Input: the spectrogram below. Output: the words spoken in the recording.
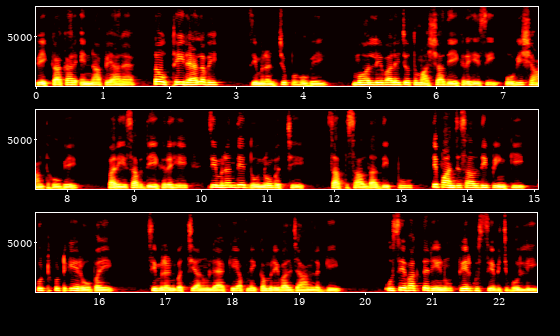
ਪੇਕਾ ਘਰ ਇੰਨਾ ਪਿਆਰਾ ਹੈ, ਤਾਂ ਉੱਥੇ ਹੀ ਰਹਿ ਲਵੇ। ਸਿਮਰਨ ਚੁੱਪ ਹੋ ਗਈ। ਮੁਹੱਲੇ ਵਾਲੇ ਜੋ ਤਮਾਸ਼ਾ ਦੇਖ ਰਹੇ ਸੀ, ਉਹ ਵੀ ਸ਼ਾਂਤ ਹੋ ਗਏ। ਪਰ ਇਹ ਸਭ ਦੇਖ ਰਹੇ ਸਿਮਰਨ ਦੇ ਦੋਨੋਂ ਬੱਚੇ 7 ਸਾਲ ਦਾ ਦੀਪੂ ਤੇ 5 ਸਾਲ ਦੀ ਪਿੰਕੀ, ਫੁੱਟ-ਫੁੱਟ ਕੇ ਰੋ ਪਏ। ਸਿਮਰਨ ਬੱਚਿਆਂ ਨੂੰ ਲੈ ਕੇ ਆਪਣੇ ਕਮਰੇ ਵੱਲ ਜਾਣ ਲੱਗੀ। ਉਸੇ ਵਕਤ ਰੇਣੂ ਫਿਰ ਗੁੱਸੇ ਵਿੱਚ ਬੋਲੀ,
